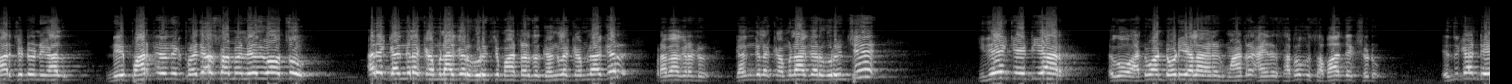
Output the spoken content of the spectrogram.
మార్చేటోని కాదు. నీ పార్టీలో నీకు ప్రజాస్వామ్యం లేదు కావచ్చు. అరే గంగుల కమలాకర్ గురించి మాట్లాడుతూ గంగుల కమలాకర్ ప్రభాకర్ రెడ్డి గంగుల కమలాకర్ గురించి ఇదే కేటీఆర్. అటువంటి వాడు ఇలా ఆయనకు మాట ఆయన సభకు సభాధ్యక్షుడు. ఎందుకంటే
